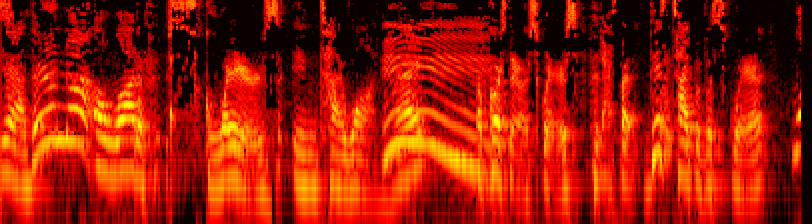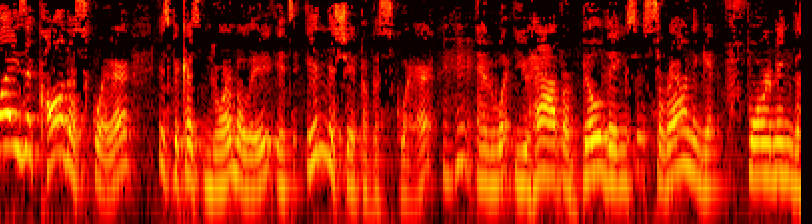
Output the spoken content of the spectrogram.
Yeah, there are not a lot of squares in Taiwan, right? Mm. Of course, there are squares. Yes. but this type of a square, why is it called a square? Is because normally it's in the shape of a square, mm-hmm. and what you have are buildings surrounding it, forming the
